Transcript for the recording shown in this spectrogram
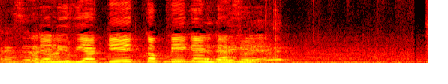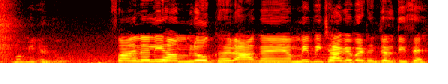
ऐसे रखना डेलीजिया cake cup cake and dessert mummy ने दो। फाइनली हम लोग घर आ गए हैं। अम्मी पीछे आगे बैठे जल्दी से।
